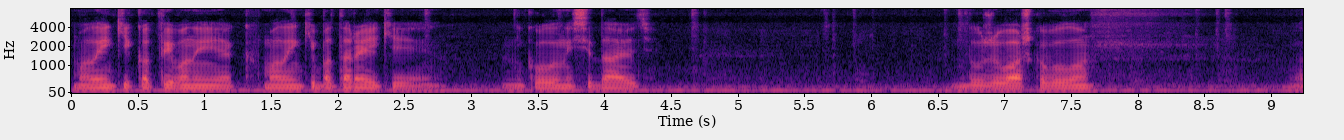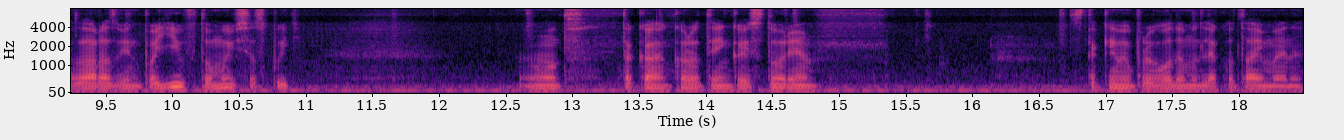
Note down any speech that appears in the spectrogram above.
маленькі коти, вони як маленькі батарейки, ніколи не сідають. Дуже важко було. Зараз він поїв, втомився, спить. От така коротенька історія. З такими пригодами для кота і мене.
